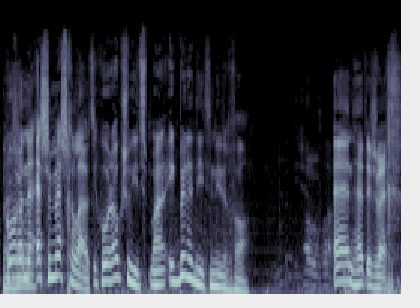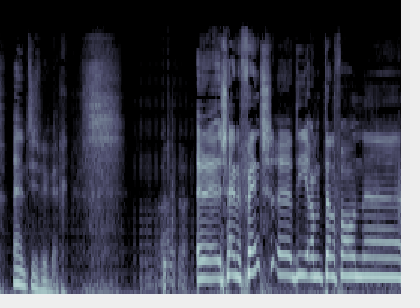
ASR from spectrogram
Ik hoor een sms-geluid. Ik hoor ook zoiets, maar ik ben het niet in ieder geval. En het is weg. En het is weer weg. Eh, zijn er fans eh, die aan de telefoon eh,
